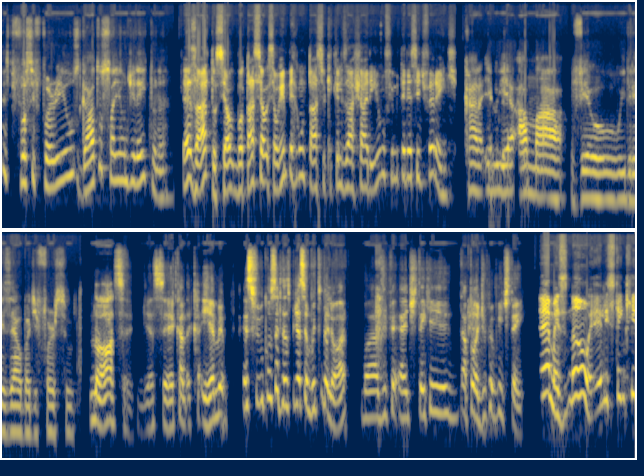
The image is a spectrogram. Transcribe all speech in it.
Se fosse furry, os gatos saíam direito, né? Exato, se, botasse, se alguém perguntasse o que, que eles achariam, o filme teria sido diferente. Cara, eu ia amar ver o Idris Elba de fursuit. Nossa, ia ser. Ia, esse filme com certeza podia ser muito melhor, mas enfim, a gente tem que aplaudir o filme que a gente tem. É, mas não, eles têm que,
